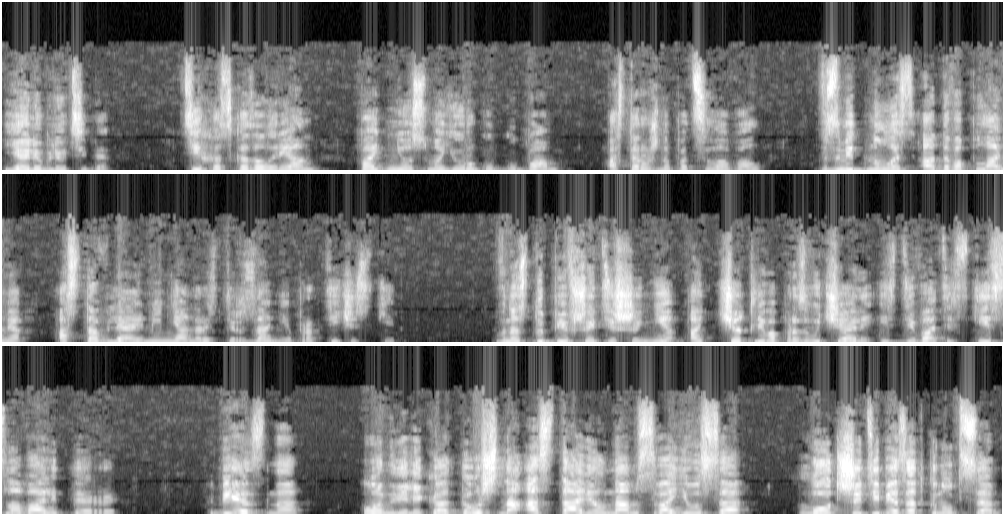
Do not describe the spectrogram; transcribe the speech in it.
«Я люблю тебя», — тихо сказал Риан, поднес мою руку к губам, осторожно поцеловал. Взметнулось адово пламя, оставляя меня на растерзание практически. В наступившей тишине отчетливо прозвучали издевательские слова Алитерры. «Бездна! Он великодушно оставил нам свою со...» «Лучше тебе заткнуться!»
